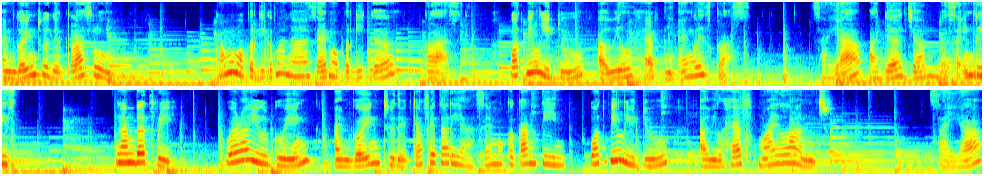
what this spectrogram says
I'm going to the classroom. Kamu mau pergi ke mana? Saya mau pergi ke kelas. What will you do? I will have an English class. Saya ada jam bahasa Inggris. Number three. Where are you going? I'm going to the cafeteria. Saya mau ke kantin. What will you do? I will have my lunch. Saya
